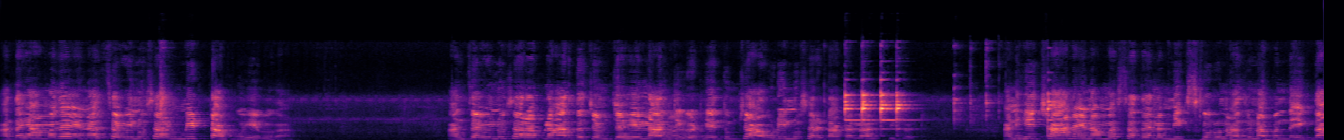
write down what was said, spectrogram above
आता ह्यामध्ये आहे ना चवीनुसार मीठ टाकू हे बघा. आणि चवीनुसार आपला अर्धा चमचा हे लाल तिखट हे तुमच्या आवडीनुसार टाका लाल तिखट. आणि हे छान आहे ना मस्त आता याला मिक्स करून अजून आपण एकदा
